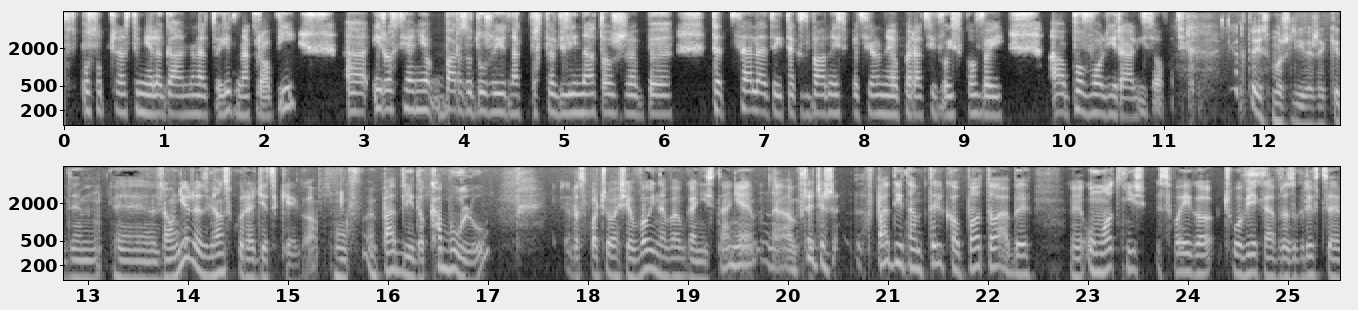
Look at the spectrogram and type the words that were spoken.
w sposób często nielegalny, ale to jednak robi. E, I Rosjanie bardzo dużo jednak postawili na to, żeby te cele tej tak zwanej specjalnej operacji wojskowej powoli realizować. Jak to jest możliwe, że kiedy e, żołnierze Związku Radzieckiego wpadli do Kabulu, rozpoczęła się wojna w Afganistanie, a przecież wpadli tam tylko po to, aby e, umocnić swojego człowieka w rozgrywce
